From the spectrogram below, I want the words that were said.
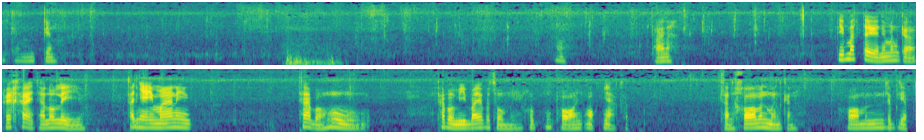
ติกรรมมันเปลี่ยน ไปละพี่มัตเตอร์นี่มันก็คล้ายๆชาโลเล่อยู่ ถ้าใหญ่มานี่ ถ้าบอกหูถ้าบอกมีใบผสมนี่เขาพอออกยากครับ สันคอมันเหมือนกัน คอมันเรียบๆต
